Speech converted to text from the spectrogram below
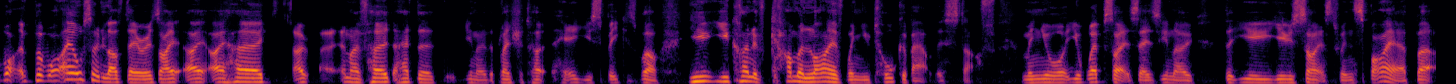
what, but what I also love there is I I, I heard I, and I've heard I had the you know the pleasure to hear you speak as well. You you kind of come alive when you talk about this stuff. I mean, your your website says you know that you use science to inspire, but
